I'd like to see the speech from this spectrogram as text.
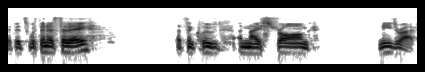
If it's within us today, let's include a nice strong knee drive.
